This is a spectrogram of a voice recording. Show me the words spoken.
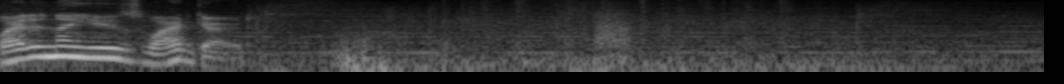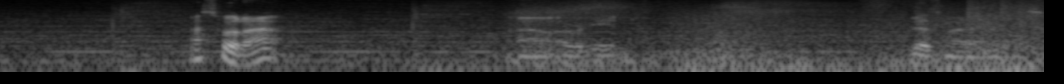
Why didn't I use Wide Guard? That's what I... Oh, overheat. It doesn't matter anyways.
